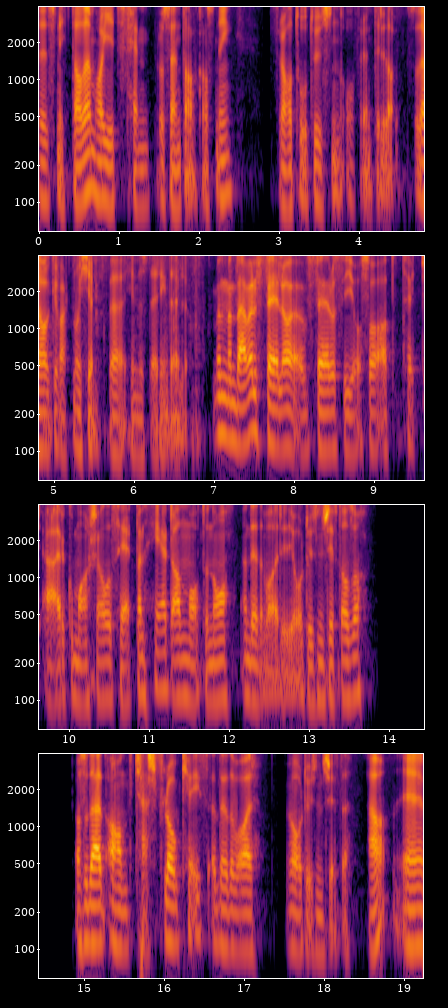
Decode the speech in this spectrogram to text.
eh, snittet av dem har gitt 5% avkastning fra 2000 og frem til i dag. Så det har ikke vært noe kjempeinvestering, det heller. Men, men det er vel fair, fair å si også at tech er kommersialisert på en helt annen måte nå enn det det var i årtusenskiftet også. Altså Det er et annet cashflow-case enn det det var ved årtusenskiftet. Ja, eh,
